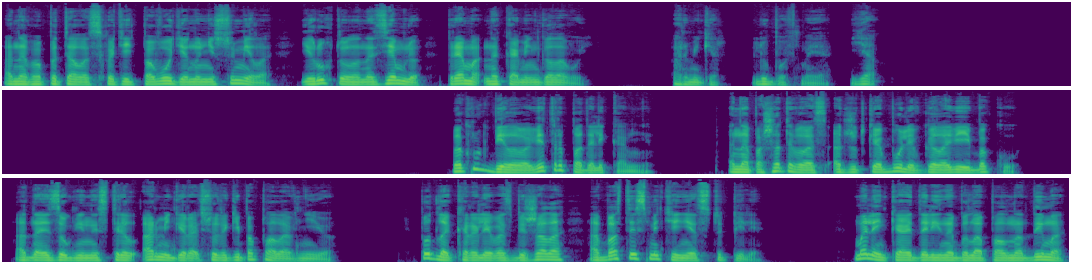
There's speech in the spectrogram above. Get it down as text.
Она попыталась схватить поводья, но не сумела, и рухнула на землю прямо на камень головой. Армигер, любовь моя, я... Вокруг белого ветра падали камни. Она пошатывалась от жуткой боли в голове и боку. Одна из огненных стрел Армигера все-таки попала в нее. Подлая королева сбежала, а басты смятения отступили. Маленькая долина была полна дыма,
